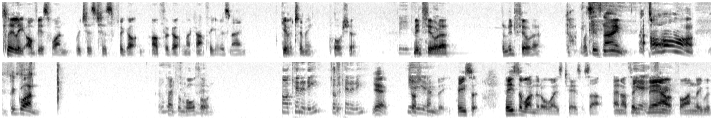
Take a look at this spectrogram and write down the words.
clearly obvious one, which is just forgotten. I've forgotten. I can't think of his name. Give it to me, Porsche midfielder, the midfielder. God, what's his name? Oh, big one. Came from Hawthorn. Oh, Kennedy, Josh Kennedy. Yeah, Yeah, Josh yeah. Kennedy. He's he's the one that always tears us up, and I think Yeah, now sure. finally we've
